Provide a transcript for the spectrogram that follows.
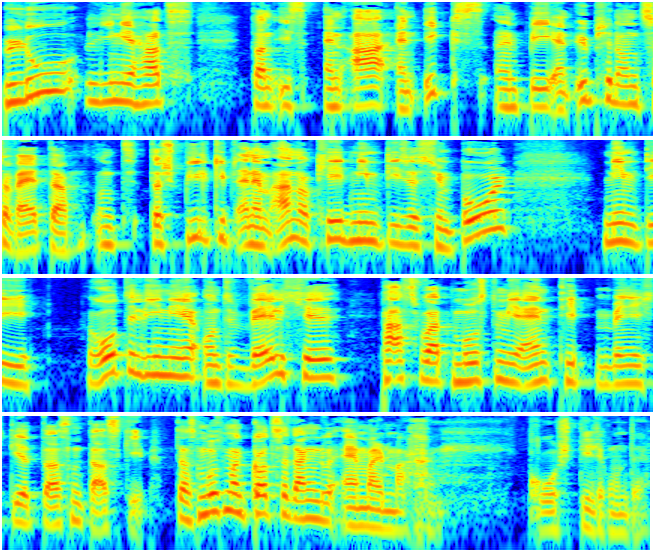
Blue-Linie hat, dann ist ein A ein X, ein B ein Y und so weiter. Und das Spiel gibt einem an, okay, nimm dieses Symbol, nimm die rote Linie und welche Passwort musst du mir eintippen, wenn ich dir das und das gebe. Das muss man Gott sei Dank nur einmal machen pro Spielrunde.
